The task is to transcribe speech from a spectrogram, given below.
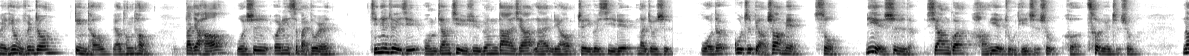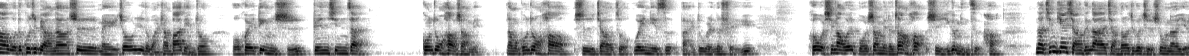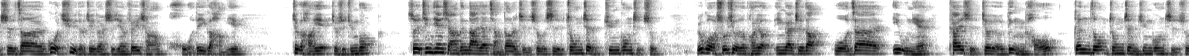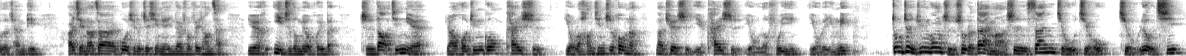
每天五分钟，定投聊通透。大家好，我是威尼斯摆渡人。今天这一集，我们将继续跟大家来聊这个系列，那就是我的估值表上面所列示的相关行业主题指数和策略指数。那我的估值表呢，是每周日的晚上八点钟，我会定时更新在公众号上面。那么公众号是叫做威尼斯摆渡人的水域。和我新浪微博上面的账号是一个名字哈。那今天想要跟大家讲到的这个指数呢，也是在过去的这段时间非常火的一个行业，这个行业就是军工。所以今天想要跟大家讲到的指数是中证军工指数。如果熟悉我的朋友应该知道，我在一五年开始就有定投跟踪中证军工指数的产品，而且呢，在过去的这些年应该说非常惨，因为一直都没有回本。直到今年，然后军工开始有了行情之后呢，那确实也开始有了浮盈，有了盈利。中证军工指数的代码是三九九九六七，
